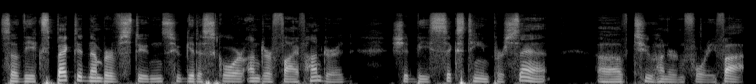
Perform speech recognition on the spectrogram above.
So the expected number of students who get a score under 500 should be 16% of 245,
